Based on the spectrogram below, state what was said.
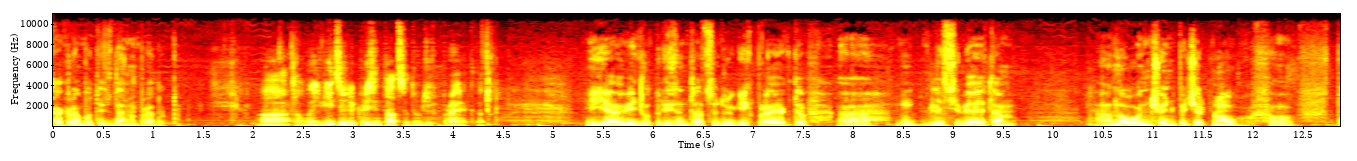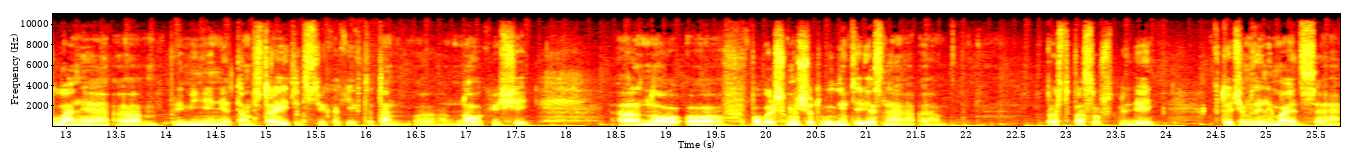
как работать с данным продуктом. А вы видели презентацию других проектов? Я видел презентацию других проектов. Ну, для себя я там нового ничего не почерпнул плане э, применения там в строительстве каких-то там э, новых вещей. А, но э, по большому счету было интересно э, просто послушать людей, кто чем занимается,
